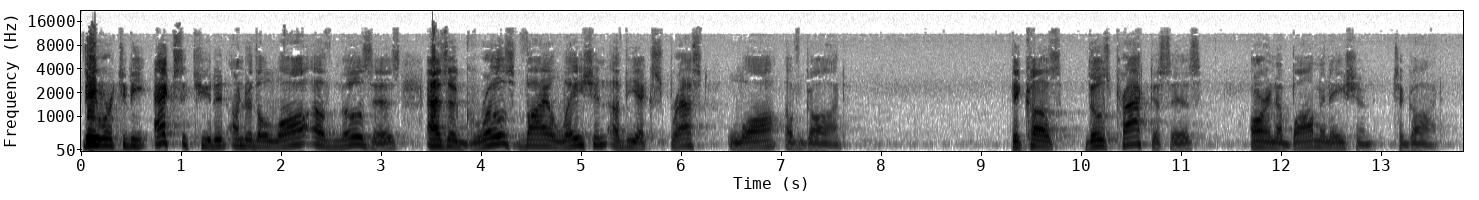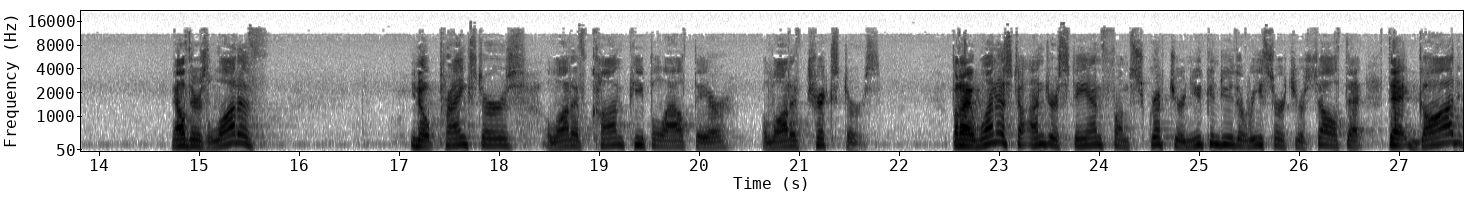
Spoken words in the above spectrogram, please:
They were to be executed under the law of Moses as a gross violation of the expressed law of God because those practices are an abomination to God. Now, there's a lot of, you know, pranksters, a lot of con people out there, a lot of tricksters. But I want us to understand from Scripture, and you can do the research yourself, that, that God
